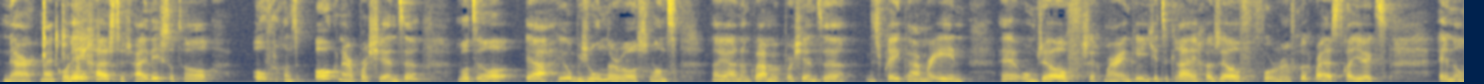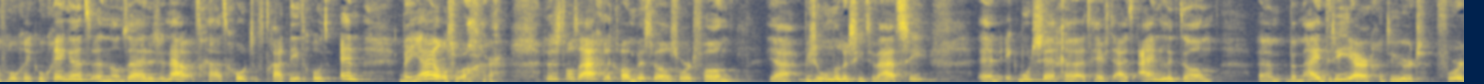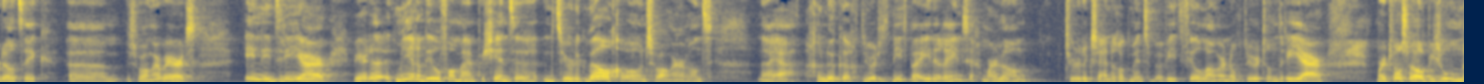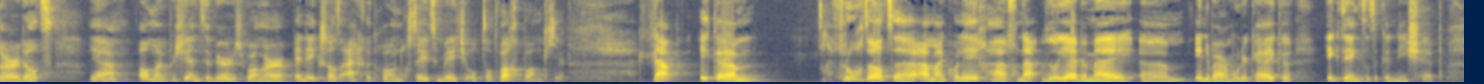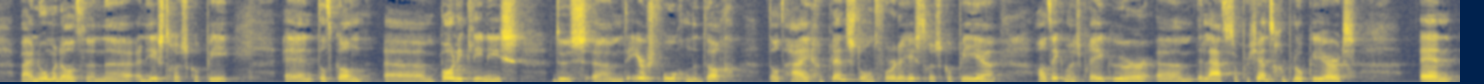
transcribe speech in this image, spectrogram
naar mijn collega's, dus hij wist dat al. Overigens ook naar patiënten, wat wel ja, heel bijzonder was. Want nou ja, dan kwamen patiënten de spreekkamer in hè, om zelf zeg maar, een kindje te krijgen, zelf voor hun vruchtbaarheidstraject. En dan vroeg ik hoe ging het? En dan zeiden ze, nou, het gaat goed of het gaat niet goed. En ben jij al zwanger? Dus het was eigenlijk gewoon best wel een soort van ja, bijzondere situatie. En ik moet zeggen, het heeft uiteindelijk dan um, bij mij drie jaar geduurd voordat ik um, zwanger werd in die drie jaar werden het merendeel van mijn patiënten natuurlijk wel gewoon zwanger. Want nou ja, gelukkig duurt het niet bij iedereen zeg maar lang. Natuurlijk zijn er ook mensen bij wie het veel langer nog duurt dan drie jaar. Maar het was wel bijzonder dat ja, al mijn patiënten werden zwanger en ik zat eigenlijk gewoon nog steeds een beetje op dat wachtbankje. Nou, ik ehm, vroeg dat uh, aan mijn collega van, nou, wil jij bij mij ehm, in de baarmoeder kijken? Ik denk dat ik een niche heb. Wij noemen dat een, uh, een hysteroscopie en dat kan um, polyklinisch. Dus de eerstvolgende dag dat hij gepland stond voor de hysteroscopieën, had ik mijn spreekuur de laatste patiënt geblokkeerd en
